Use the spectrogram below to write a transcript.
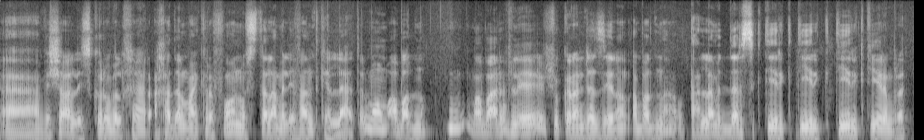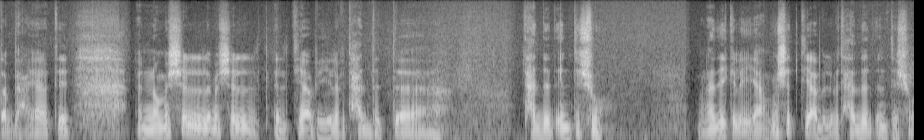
آه فيشال يذكره بالخير. أخذ الميكروفون واستلم ال event كلياته. المهم قبضنا. ما بعرف ليه. شكرا جزيلا قبضنا. وتعلمت درس كتير كتير كتير كتير مرتب بحياتي. إنه مش ال مش ال- الثياب هي اللي بتحدد آه بتحدد أنت شو. من هذيك الأيام. مش الثياب اللي بتحدد أنت شو.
